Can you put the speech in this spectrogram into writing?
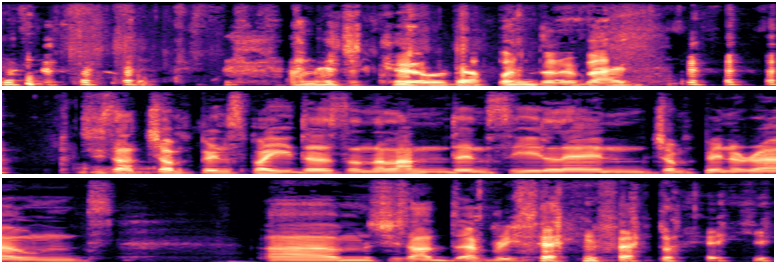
and they're just curled up under her bed. she's had jumping spiders on the landing ceiling, jumping around. Um, she's had everything. fair play.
